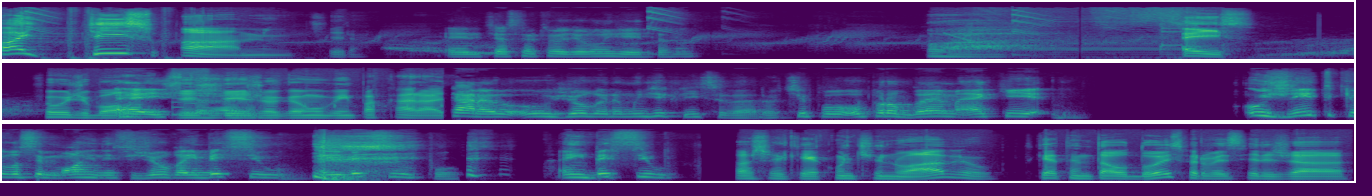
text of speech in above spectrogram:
Ai, que isso? Ah, mentira. Ele te acertou de algum jeito, né? Ah. É isso. Show de bola. É isso, GG, velho. jogamos bem pra caralho. Cara, o jogo é muito difícil, velho. Tipo, o problema é que o jeito que você morre nesse jogo é imbecil. É imbecil, pô. É imbecil. Tu acha que é continuável? Tu quer tentar o 2 pra ver se ele já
